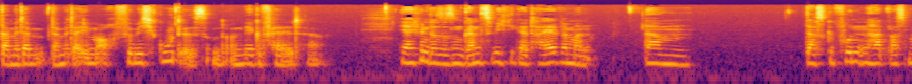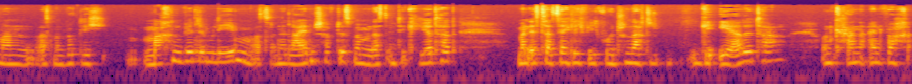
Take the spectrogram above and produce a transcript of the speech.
damit er, damit er eben auch für mich gut ist und, und mir gefällt. Ja, ja ich finde, das ist ein ganz wichtiger Teil, wenn man ähm, das gefunden hat, was man, was man wirklich machen will im Leben, was seine Leidenschaft ist, wenn man das integriert hat. Man ist tatsächlich, wie ich vorhin schon sagte, geerdeter und kann einfach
